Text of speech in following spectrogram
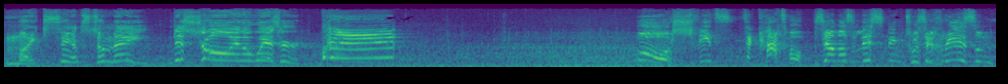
Makes sense to me. Destroy the wizard. Oh, staccato! They're not listening to the reason!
